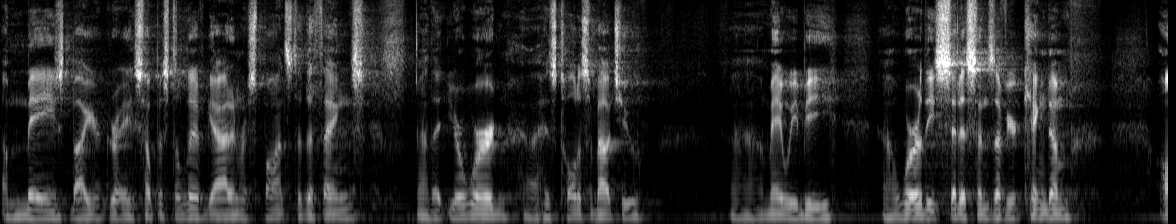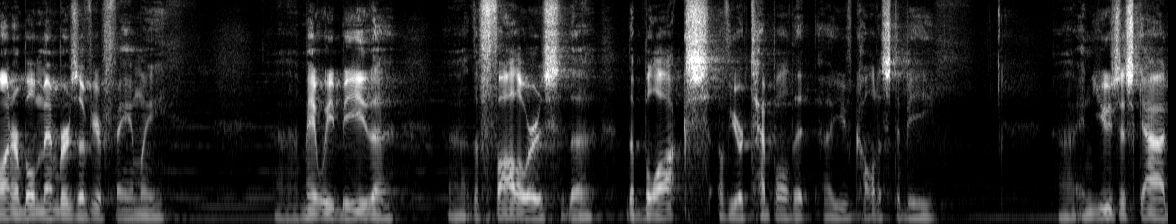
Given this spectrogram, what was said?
amazed by your grace. Help us to live, God, in response to the things uh, that your word uh, has told us about you. Uh, may we be uh, worthy citizens of your kingdom, honorable members of your family. Uh, may we be the, the followers, the the blocks of your temple that uh, you've called us to be. Uh, and use this, God.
